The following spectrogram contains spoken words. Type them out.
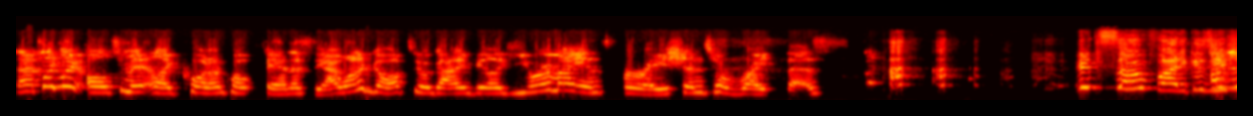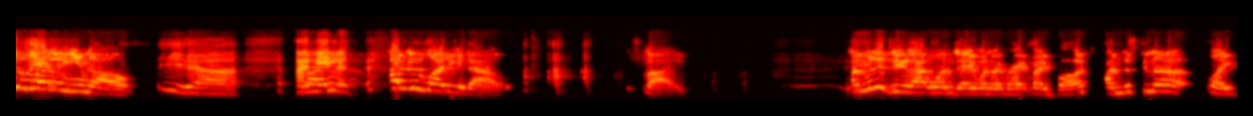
that's like my ultimate like quote unquote fantasy. I want to go up to a guy and be like, "You are my inspiration to write this." it's so funny because I'm just usually, letting you know. yeah. I mean, I'm just letting you know. It's fine. I'm gonna do that one day when I write my book. I'm just gonna like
